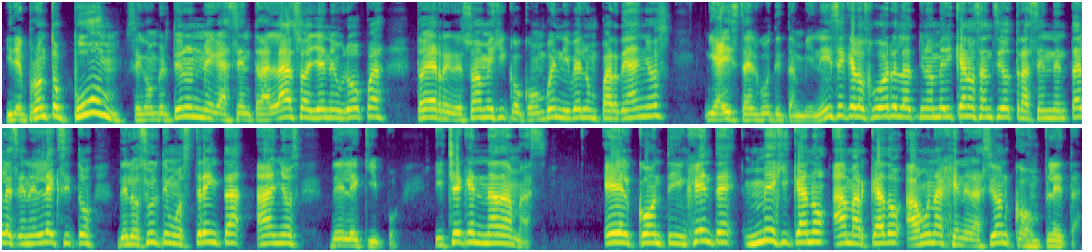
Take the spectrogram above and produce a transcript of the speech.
Y de pronto, ¡pum! Se convirtió en un megacentralazo allá en Europa. Todavía regresó a México con buen nivel un par de años. Y ahí está el Guti también. Y dice que los jugadores latinoamericanos han sido trascendentales en el éxito de los últimos 30 años del equipo. Y chequen nada más. El contingente mexicano ha marcado a una generación completa.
